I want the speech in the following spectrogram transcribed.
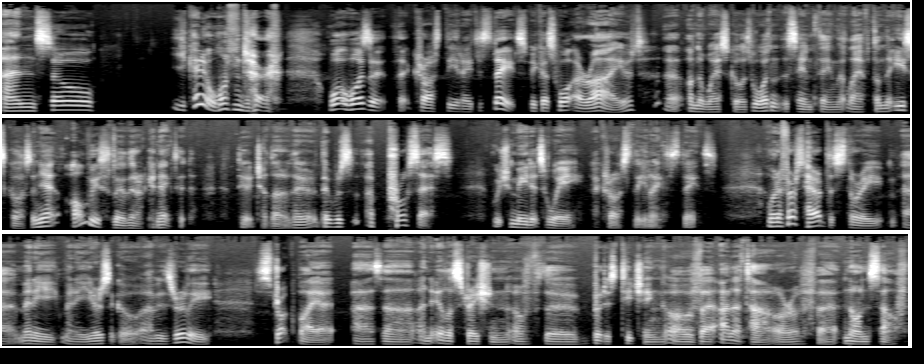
And so you kind of wonder what was it that crossed the United States? Because what arrived uh, on the West Coast wasn't the same thing that left on the East Coast. And yet, obviously, they're connected to each other. There, there was a process which made its way across the United States. And when I first heard this story uh, many, many years ago, I was really struck by it as a, an illustration of the Buddhist teaching of uh, anatta or of uh, non-self.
